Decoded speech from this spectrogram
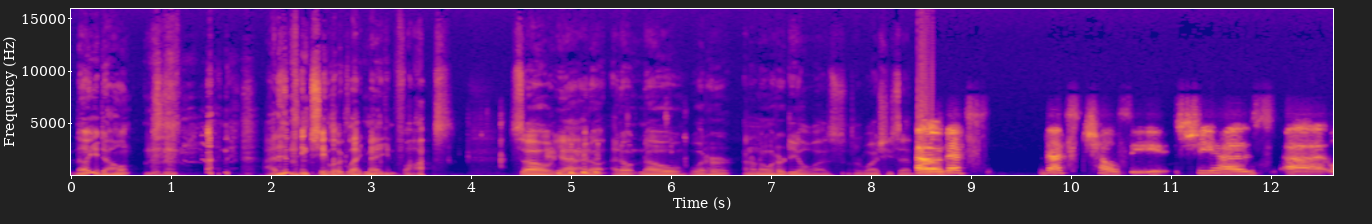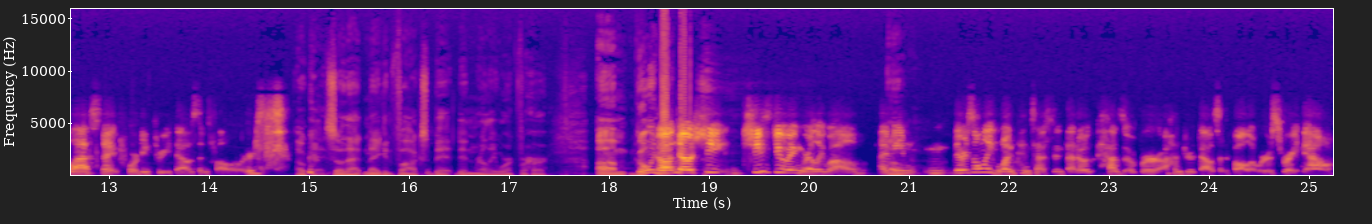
no, you don't. I didn't think she looked like Megan Fox. So yeah, I don't I don't know what her I don't know what her deal was or why she said that. Oh, that's that's Chelsea. She has uh last night forty three thousand followers. Okay, so that Megan Fox bit didn't really work for her. Um, going Oh back, no, she she's doing really well. I Oh. mean, there's only one contestant that has over a hundred thousand followers right now.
